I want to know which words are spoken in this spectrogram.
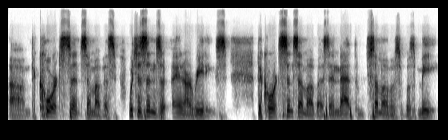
Um, the court sent some of us, which is in, in our readings. The court sent some of us, and that some of us was me.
